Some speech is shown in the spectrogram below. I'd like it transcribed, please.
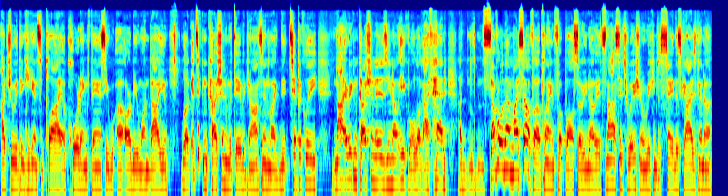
I truly think he can supply according fantasy uh, RB1 value. Look, it's a concussion with David Johnson. Like typically, not every concussion is, you know, equal. Look, I've had uh, several of them myself uh, playing football. So, you know, it's not a situation where we can just say this guy's going to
